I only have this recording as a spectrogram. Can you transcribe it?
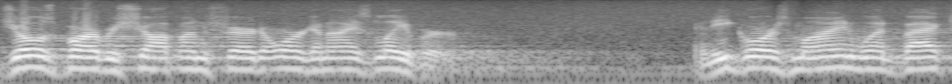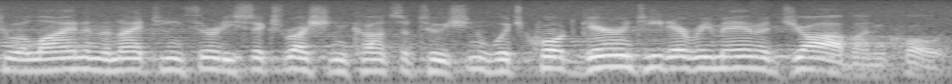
Joe's Barber Shop unfair to organized labor. And Igor's mind went back to a line in the 1936 Russian Constitution which, quote, guaranteed every man a job, unquote.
